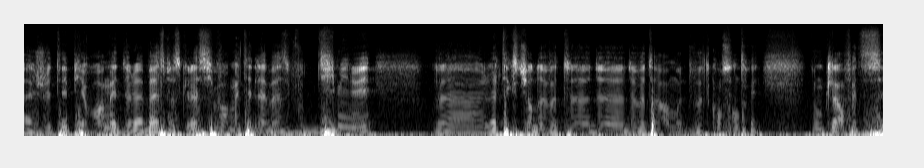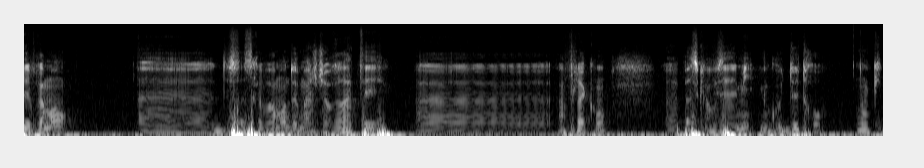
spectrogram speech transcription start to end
à, jeter puis remettre de la base parce que là, si vous remettez de la base, vous diminuez la texture de votre, arôme ou de votre concentré. Donc là, en fait, c'est vraiment, euh, ça serait vraiment dommage de rater euh, un flacon euh, parce que vous avez mis une goutte de trop. Donc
